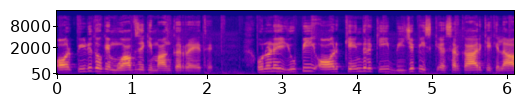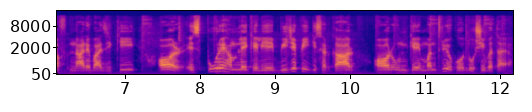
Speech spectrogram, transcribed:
और पीड़ितों के मुआवजे की मांग कर रहे थे। उन्होंने यूपी और केंद्र की बीजेपी सरकार के खिलाफ नारेबाजी की और इस पूरे हमले के लिए बीजेपी की सरकार और उनके मंत्रियों को दोषी बताया।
